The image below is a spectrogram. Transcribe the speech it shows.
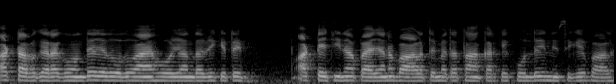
ਆਟਾ ਵਗੈਰਾ ਗੁੰਨਦੇ ਜਦੋਂ ਉਦੋਂ ਐ ਹੋ ਜਾਂਦਾ ਵੀ ਕਿਤੇ ਆਟੇ 'ਚ ਹੀ ਨਾ ਪੈ ਜਾਣ ਵਾਲ ਤੇ ਮੈਂ ਤਾਂ ਤਾਂ ਕਰਕੇ ਖੋਲੇ ਹੀ ਨਹੀਂ ਸੀਗੇ ਵਾਲ।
